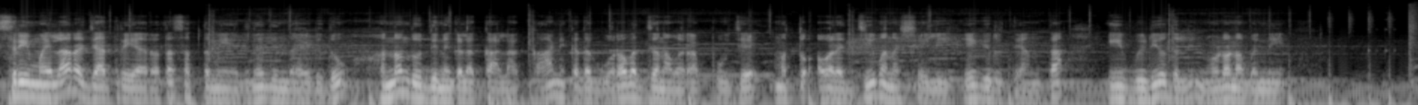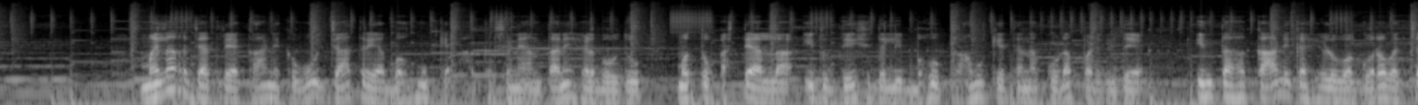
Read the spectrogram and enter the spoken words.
ಶ್ರೀ ಮೈಲಾರ ಜಾತ್ರೆಯ ರಥಸಪ್ತಮಿಯ ದಿನದಿಂದ ಹಿಡಿದು ಹನ್ನೊಂದು ದಿನಗಳ ಕಾಲ ಕಾಣಿಕದ ಗೊರವಜ್ಜನವರ ಪೂಜೆ ಮತ್ತು ಅವರ ಜೀವನ ಶೈಲಿ ಹೇಗಿರುತ್ತೆ ಅಂತ ಈ ವಿಡಿಯೋದಲ್ಲಿ ನೋಡೋಣ ಬನ್ನಿ. ಮೈಲಾರ ಜಾತ್ರೆಯ ಕಾಣಿಕವು ಜಾತ್ರೆಯ ಬಹುಮುಖ್ಯ ಆಕರ್ಷಣೆ ಅಂತಾನೆ ಹೇಳಬಹುದು. ಮತ್ತು ಅಷ್ಟೇ ಅಲ್ಲ, ಇದು ದೇಶದಲ್ಲಿ ಬಹು ಪ್ರಾಮುಖ್ಯತೆಯನ್ನು ಕೂಡ ಪಡೆದಿದೆ. ಇಂತಹ ಕಾಣಿಕ ಹೇಳುವ ಗೊರವಚ್ಚ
